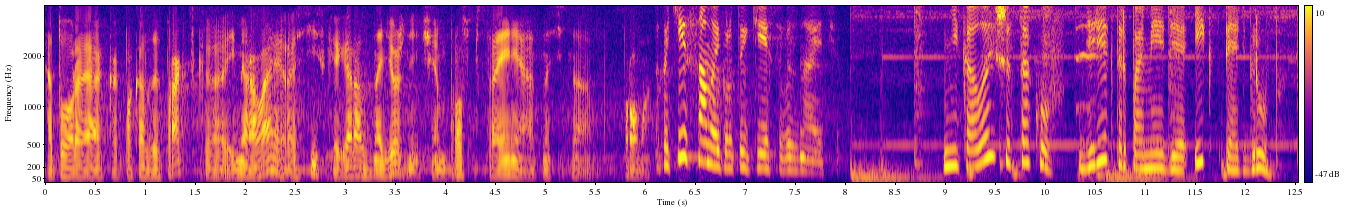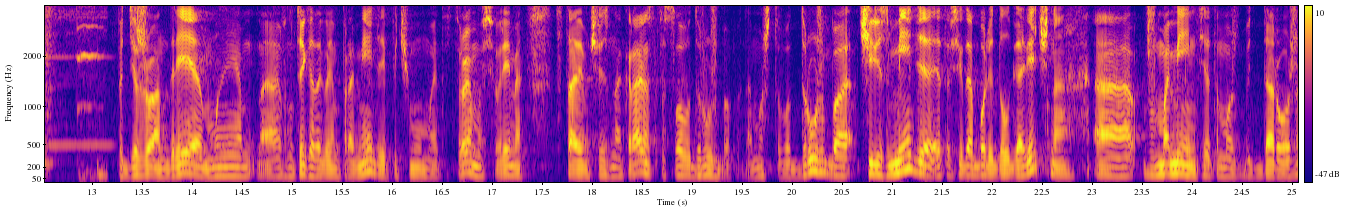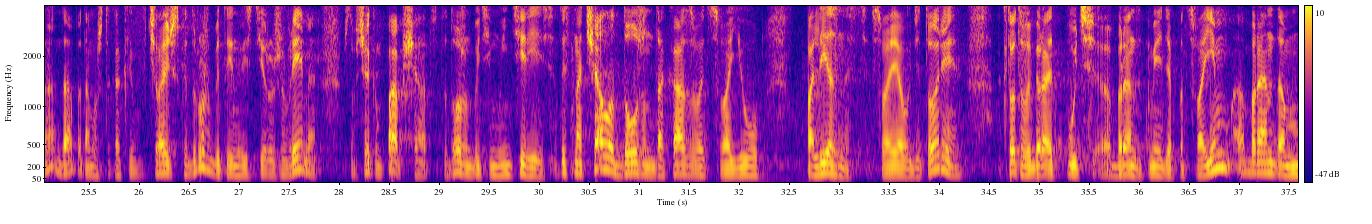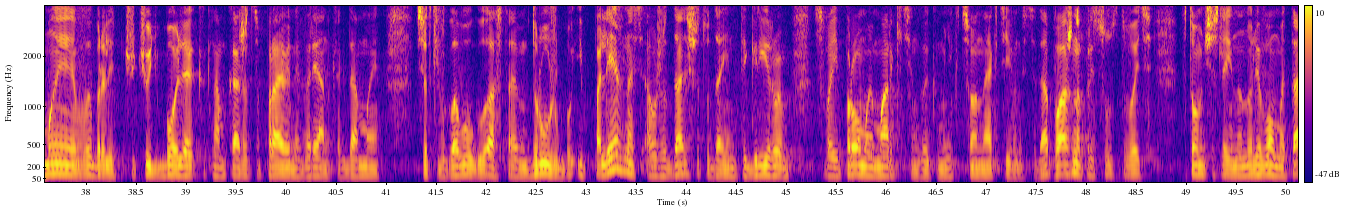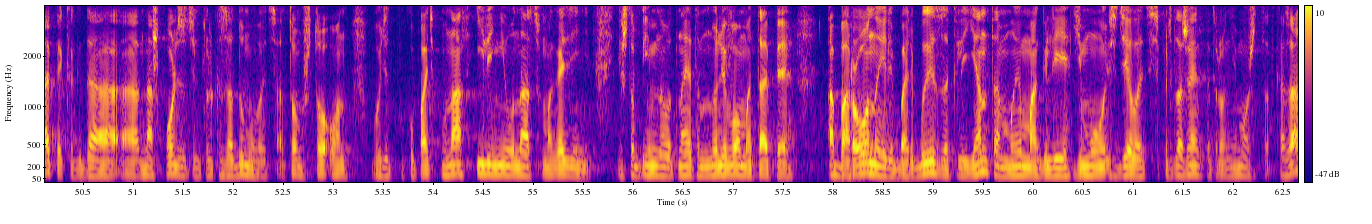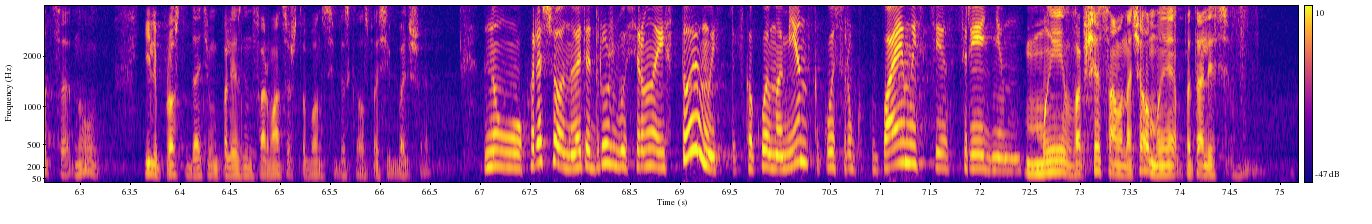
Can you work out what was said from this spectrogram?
которая, как показывает практика, и мировая, и российская, гораздо надежнее, чем просто построение относительно промо. А какие самые крутые кейсы вы знаете? Николай Шестаков, директор по медиа X5 Group. Поддержу Андрея. Мы э, внутри, когда говорим про медиа, и почему мы это строим, мы все время ставим через знак равенства слово «дружба». Потому что вот дружба через медиа — это всегда более долговечно. Э, В моменте это может быть дороже, да, потому что, как и в человеческой дружбе, ты инвестируешь время, чтобы с человеком пообщаться. Ты должен быть ему интересен. Ты сначала должен доказывать свою полезность своей аудитории. Кто-то выбирает путь брендед медиа под своим э, брендом. Мы выбрали чуть-чуть более, как нам кажется, правильный вариант, когда мы все-таки в главу угла ставим дружбу и полезность, а уже дальше туда интегрируем свои промо, и маркетинговые и коммуникационные активности. Да? Важно присутствовать в том числе и на нулевом этапе, когда э, наш пользователь только задумывается о том, что он будет покупать у нас или не у нас в магазине. И чтобы именно вот на этом нулевом этапе обороны или борьбы за клиента мы могли ему сделать предложение, от которого он не может отказаться, ну, или просто дать ему полезную информацию, чтобы он себе сказал спасибо большое. Ну, хорошо, но этой дружбы все равно есть стоимость. В какой момент, какой срок окупаемости в среднем? Мы вообще с самого начала мы пытались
